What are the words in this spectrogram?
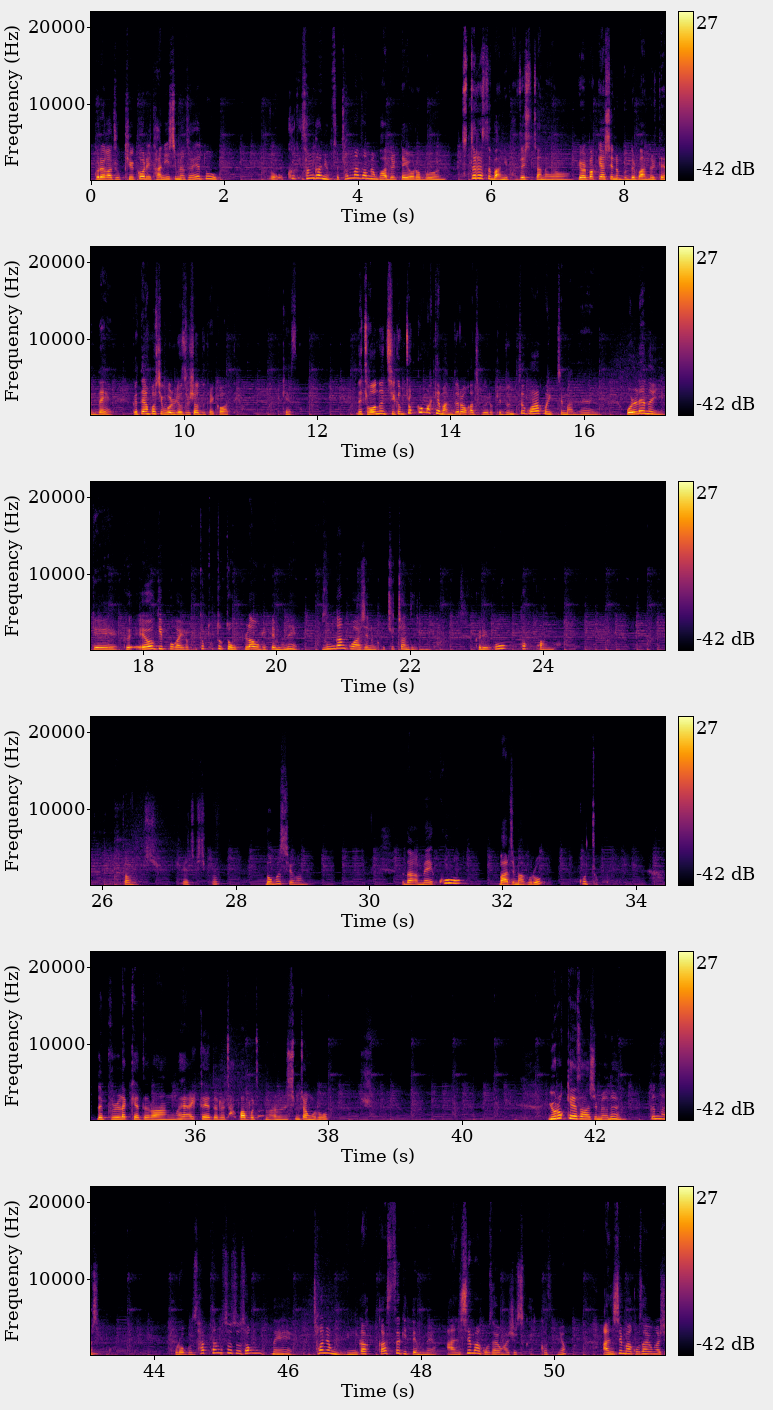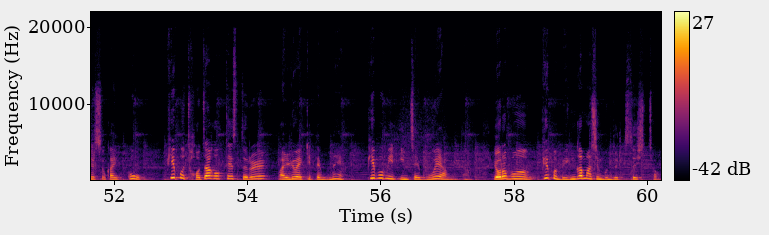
그래가지고 길거리 다니시면서 해도 뭐 크게 상관이 없어요. 천만 서명 받을 때 여러분 스트레스 많이 받으시잖아요. 열받게 하시는 분들 많을 텐데 그때 한 번씩 올려주셔도 될 것 같아요. 이렇게 해서. 근데 저는 지금 조그맣게 만들어가지고 이렇게 눈 뜨고 하고 있지만은 원래는 이게 그 에어 기포가 이렇게 톡톡톡톡 올라오기 때문에 눈 감고 하시는 걸 추천드립니다. 그리고 턱도 한번 좀 빼주시고 너무 시원. 그 다음에 코 마지막으로 코 쪽. 내 블랙헤드랑 화이트헤드를 잡아보자는 심정으로 이렇게 해서 하시면은 끝나실 거예요. 여러분 사탕수수 성분에 천연 냉각 가스기 때문에 안심하고 사용하실 수가 있거든요. 안심하고 사용하실 수가 있고 피부 저자극 테스트를 완료했기 때문에 피부 및 인체에 무해합니다. 여러분 피부 민감하신 분들 있으시죠?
